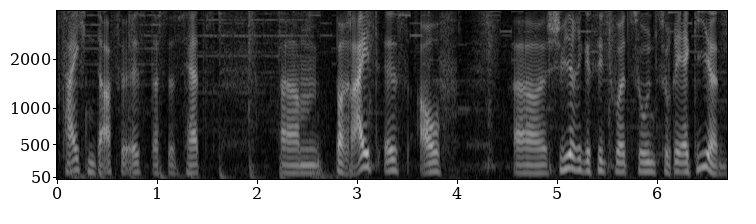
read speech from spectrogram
Zeichen dafür ist, dass das Herz ähm, bereit ist, auf äh, schwierige Situationen zu reagieren.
